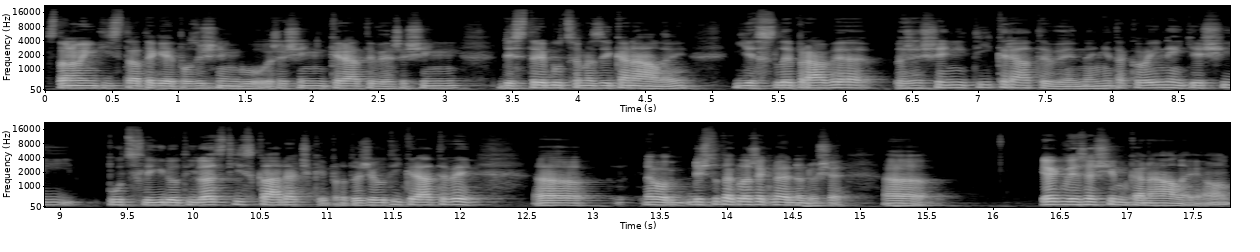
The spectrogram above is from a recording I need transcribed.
stanovení té strategie, positioningu, řešení kreativy, řešení distribuce mezi kanály, jestli právě řešení té kreativy není takový nejtěžší puclík do téhle skládačky, protože u té kreativy, uh, nebo když to takhle řeknu jednoduše, jak vyřeším kanály, jo?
